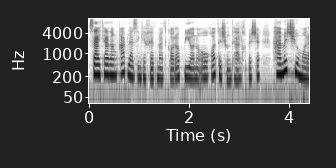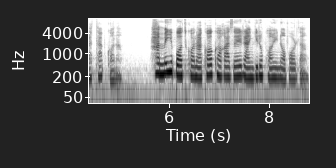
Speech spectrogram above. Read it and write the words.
سعی کردم قبل از اینکه خدمتکارا بیان و اوقاتشون تلخ بشه همه چی رو مرتب کنم. همه بادکنک ها کاغذهای رنگی رو پایین آوردم.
